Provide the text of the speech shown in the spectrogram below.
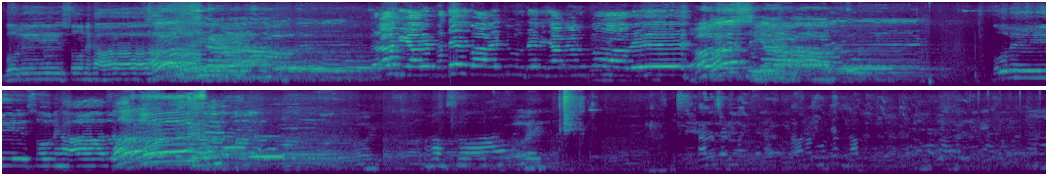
ਬੋਲੇ ਸੋਨਿਹਾ। ਕਰਾ ਗਿਆ ਵੇ ਫਤਿਹ ਪਾਵੇ ਝੂਲਦੇ ਨਿਸ਼ਾਨਾਂ ਨੂੰ ਪਾਵੇ ਸੋਨਿਹਾ ਬੋਲੇ ਸੋਨਿਹਾ। ਹਾਸਾ ਹਾਲੋ ਚੜ ਆਣਾ ਨੂੰ ਨਾ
